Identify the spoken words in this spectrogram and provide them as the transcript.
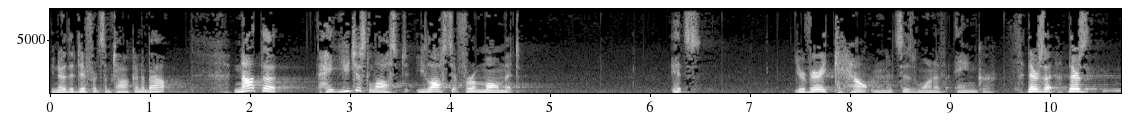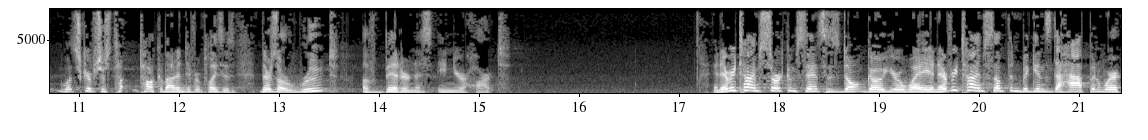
You know the difference I'm talking about? Not the, hey, you just lost, you lost it for a moment. It's, your very countenance is one of anger. There's a, there's what scriptures t- talk about in different places. There's a root of bitterness in your heart. And every time circumstances don't go your way, and every time something begins to happen where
